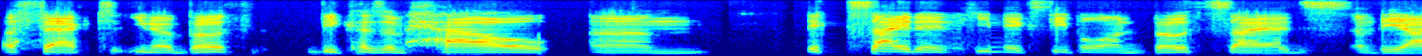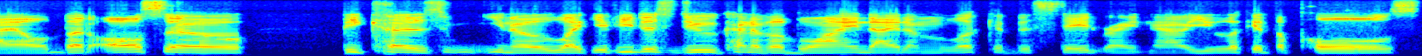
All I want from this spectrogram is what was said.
effect, you know, both because of how um, excited he makes people on both sides of the aisle, but also because you know like if you just do kind of a blind item look at the state right now you look at the polls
